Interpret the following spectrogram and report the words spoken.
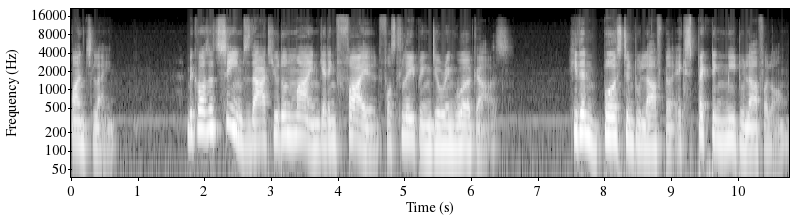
punchline. Because it seems that you don't mind getting fired for sleeping during work hours. He then burst into laughter, expecting me to laugh along.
